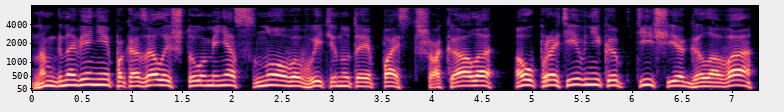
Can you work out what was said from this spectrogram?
На мгновение показалось, что у меня снова вытянутая пасть шакала, а у противника птичья голова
